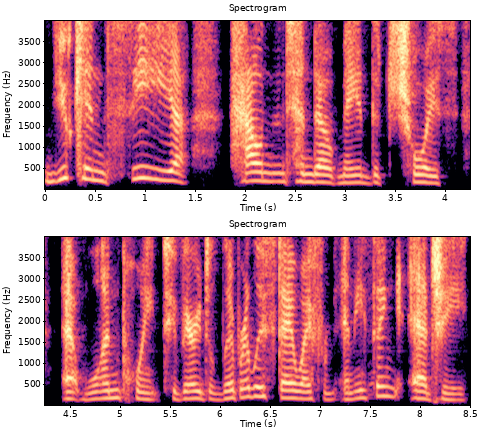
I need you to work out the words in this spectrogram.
you can see how Nintendo made the choice at one point to very deliberately stay away from anything edgy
